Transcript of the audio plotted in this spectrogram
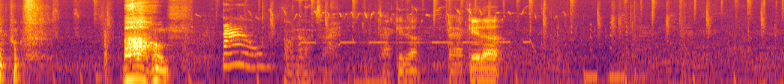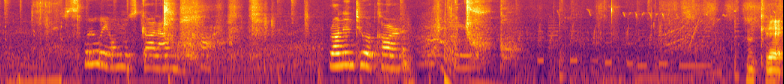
Boom. Bow. Oh no, I'm sorry. Back it up. Back it up. Just literally almost got out of my car. Run into a car. Okay.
